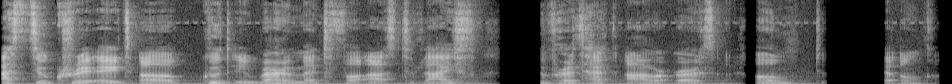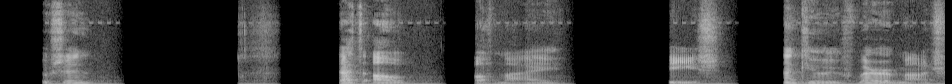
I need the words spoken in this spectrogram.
as to create a good environment for us to live, to protect our Earth home, to their own contribution. That's all of my speech. Thank you very much.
